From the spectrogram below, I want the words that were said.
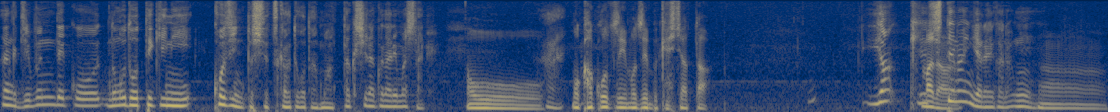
なんか自分でこう能動的に個人として使うってことは全くしなくなりましたね。おー。はい。もう加工追も全部消しちゃった。いや、消してないんじゃないかな。うん。うん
